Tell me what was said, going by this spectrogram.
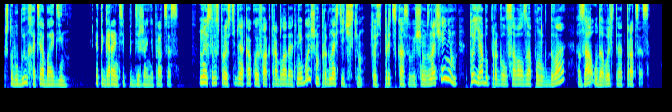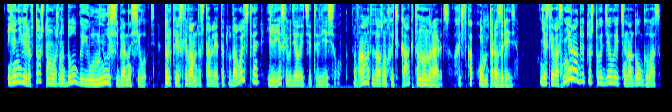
чтобы был хотя бы один. Это гарантия поддержания процесса. Но если вы спросите меня, какой фактор обладает наибольшим прогностическим, то есть предсказывающим значением, то я бы проголосовал за пункт 2 за удовольствие от процесса. Я не верю в то, что можно долго и уныло себя насиловать. Только если вам доставляет это удовольствие или если вы делаете это весело. Вам это должно хоть как-то, но нравиться, хоть в каком-то разрезе. Если вас не радует то, что вы делаете, надолго вас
